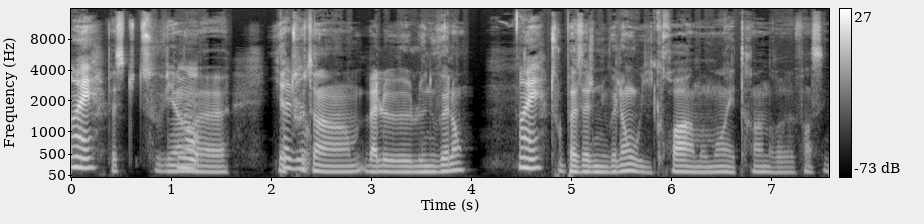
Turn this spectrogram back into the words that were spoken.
Ouais. Je sais pas si tu te souviens. Il y a tout un. Bah, le, le, Nouvel An. Ouais. Tout le passage du Nouvel An où il croit à un moment étreindre. Euh, enfin, c'est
